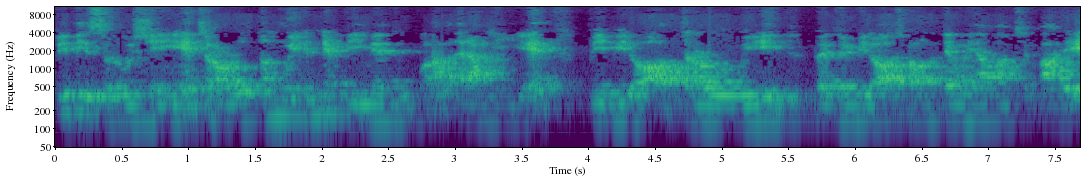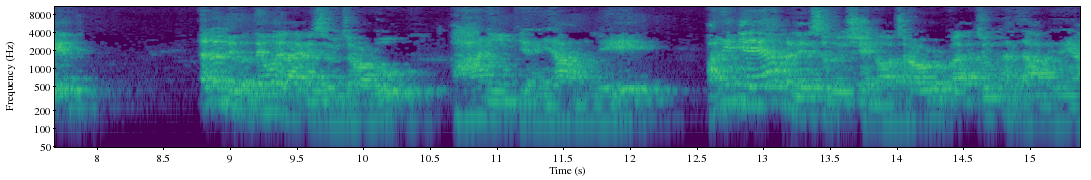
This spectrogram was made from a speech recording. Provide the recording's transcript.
ပြီးပြီဆိုလို့ရှိရင်ကျွန်တော်တို့အငွေအနှစ်ပြီးမဲ့သူပေါ့နော်အဲ့ဒါလေးရဲ့ပြီးပြီးတော့ကျွန်တော်တို့ဝီပဲတင်ပြီးတော့ကျွန်တော်အတင်ဝင်ရမှာဖြစ်ပါတယ်အဲ့လိုမျိုးအတင်ဝင်လိုက်ပြီဆိုကျွန်တော်တို့ဘာတွေပြန်ရမလဲဘာတွေပြန်ရမလဲဆိုလို့ရှိရင်တော့ကျွန်တော်တို့ကအကျိုးခံစားနေရ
